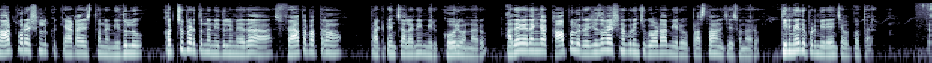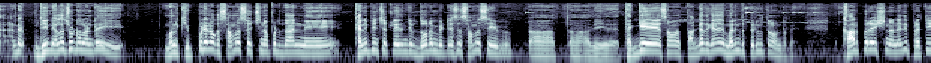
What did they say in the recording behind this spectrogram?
కార్పొరేషన్లకు కేటాయిస్తున్న నిధులు ఖర్చు పెడుతున్న నిధుల మీద శ్వేతపత్రం ప్రకటించాలని మీరు కోరి ఉన్నారు. అదేవిధంగా కాపులు రిజర్వేషన్ గురించి కూడా మీరు ప్రస్తావన చేసి ఉన్నారు. దీని మీద ఇప్పుడు మీరు ఏం చెప్పబోతారు? అంటే దీన్ని ఎలా చూడాలంటే మనకి ఎప్పుడైనా ఒక సమస్య వచ్చినప్పుడు దాన్ని కనిపించట్లేదని చెప్పి దూరం పెట్టేసి సమస్య అది తగ్గే తగ్గదు కానీ మరింత పెరుగుతూ ఉంటుంది. కార్పొరేషన్ అనేది ప్రతి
